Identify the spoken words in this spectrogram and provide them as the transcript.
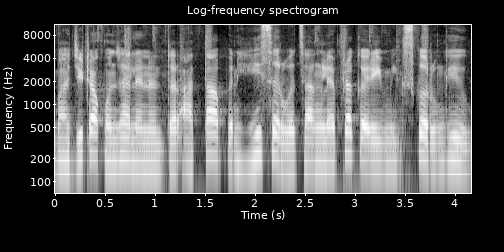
भाजी टाकून झाल्यानंतर आता आपण हे सर्व चांगल्या प्रकारे मिक्स करून घेऊ.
